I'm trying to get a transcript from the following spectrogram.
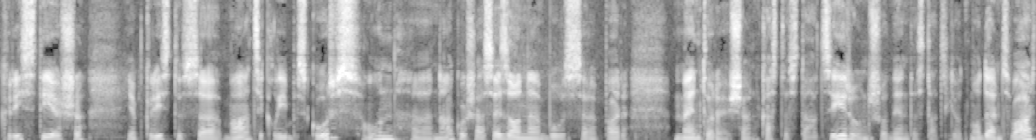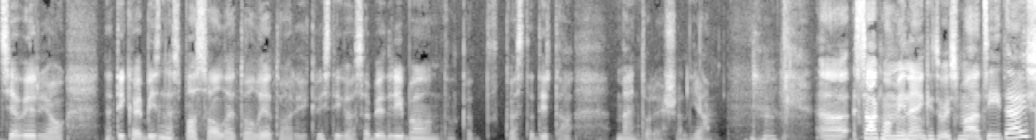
kristieša, jeb Kristus māceklības kurs, un nākošā sezonā būs par mentorēšanu, kas tas tāds ir, un šodien tas tāds ļoti moderns vārds jau ir, jau ne tikai biznesa pasaulē to lieto arī kristīgā sabiedrībā, un kad, kas tad ir tā mentorēšana, jā. Mhm. Uh, sākumā minēja, ka tu esi mācītājs.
